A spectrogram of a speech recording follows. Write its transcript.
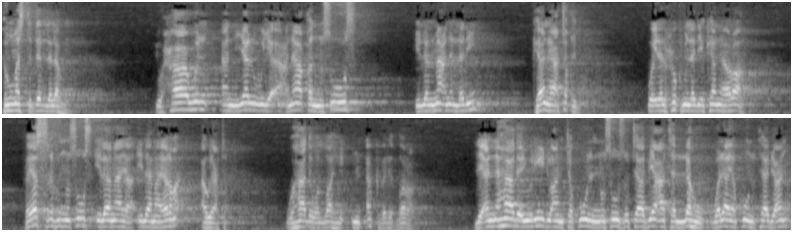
ثم استدل له. يحاول أن يلوي أعناق النصوص إلى المعنى الذي كان يعتقد وإلى الحكم الذي كان يراه. فيصرف النصوص إلى ما إلى ما يرى أو يعتقد. وهذا والله من أكبر الضرر لأن هذا يريد أن تكون النصوص تابعة له ولا يكون تابعا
